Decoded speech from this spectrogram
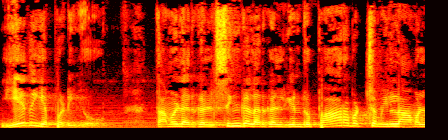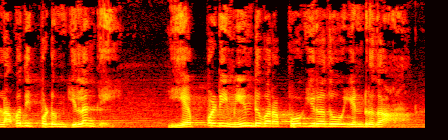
எது எப்படியோ தமிழர்கள் சிங்களர்கள் என்று பாரபட்சம் இல்லாமல் அவதிப்படும் இலங்கை எப்படி மீண்டு வரப்போகிறதோ என்றுதான்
